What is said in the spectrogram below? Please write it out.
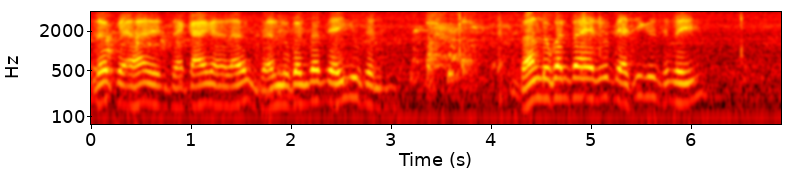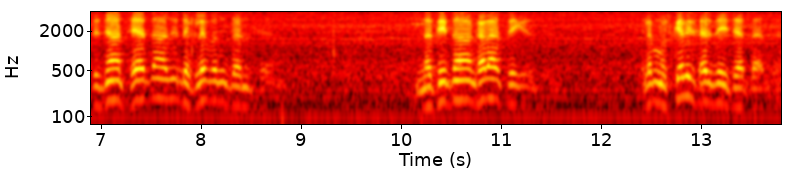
ધન લોકો પાસે ગયું છે ને. ધન લોકો એટલું બેસી ગયું છે ભાઈ તો જ્યાં છે ત્યાં હજુ ઢગલે બંધ ધન છે. નથી ત્યાં ખરાબ થઈ ગયું એટલે મુશ્કેલી સર્જાઈ છે અત્યારે.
